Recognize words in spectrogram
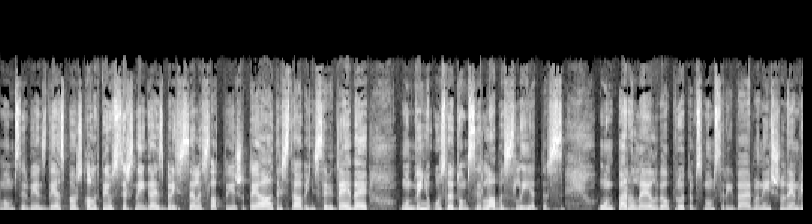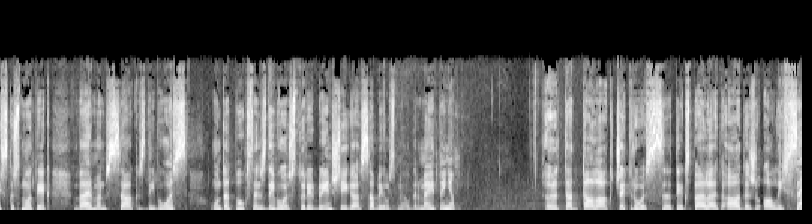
mums ir viens diasporas kolektīvs, sirsnīgais Briseles latviešu teātris, tā viņi sevi dēvē, un viņu uzvedums ir labas lietas. Un paralēli vēl, protams, mums arī vērmanīs šodien viss, kas notiek. Vērmanis sākas divos, un tad pulkstenis divos tur ir brīnišķīgā Sabīlas Meldermeitiņa. Uh, tad tālāk četros tiek spēlēta Ādažu Alise.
